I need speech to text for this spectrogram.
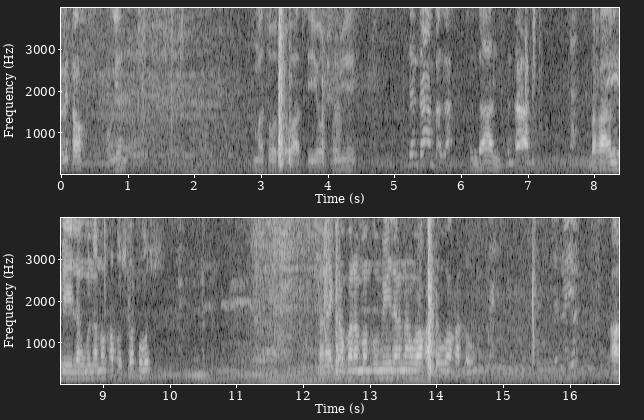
Ganito. Huwag yan. Matutuwa si Yoshio eh. Sandaan ba ka? Sandaan. Sandaan. Baka ang bilang mo naman kapos-kapos. Sanay ka pa naman bumilang ng wakato-wakato. Ah.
